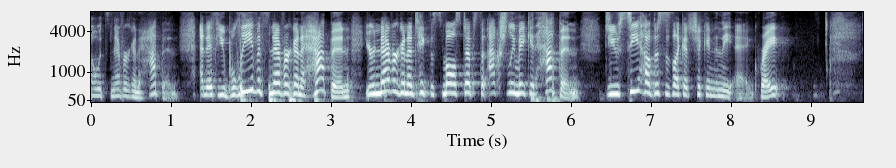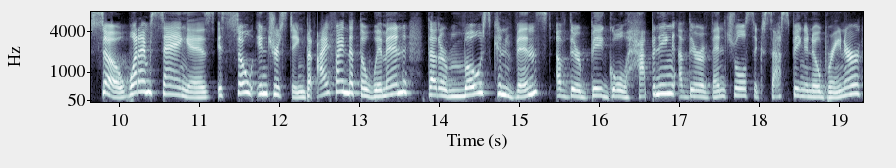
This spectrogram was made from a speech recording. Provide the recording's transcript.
oh, it's never going to happen. And if you believe it's never going to happen, you're never going to take the small steps that actually make it happen. Do you see how this is like a chicken and the egg, right? So, what I'm saying is, it's so interesting, but I find that the women that are most convinced of their big goal happening, of their eventual success being a no brainer,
